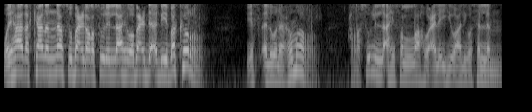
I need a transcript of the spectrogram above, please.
ولهذا كان الناس بعد رسول الله وبعد أبي بكر يسألون عمر عن رسول الله صلى الله عليه وآله وسلم.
